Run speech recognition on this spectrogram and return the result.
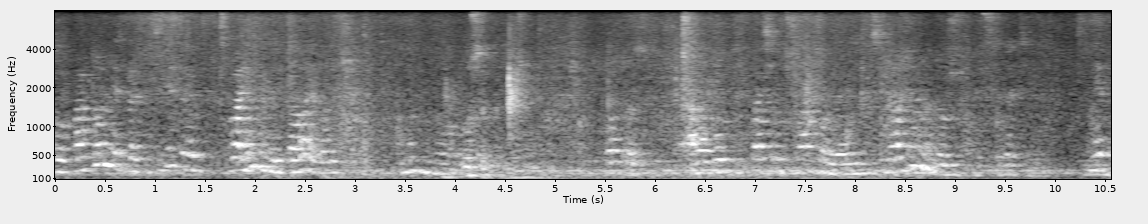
поселок Антония, с архитектором Валентина Николая Ивановича. Вопрос. А вот в поселке Антония они целенаправленно должен председатель? Нет.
